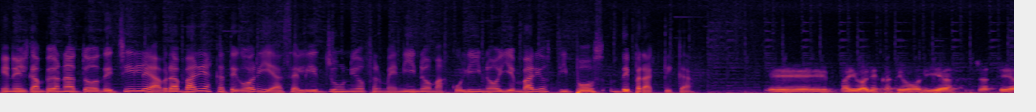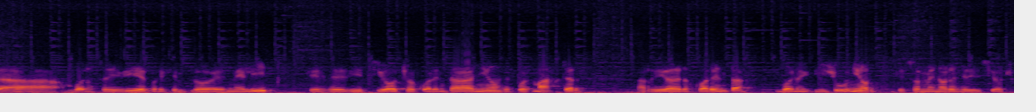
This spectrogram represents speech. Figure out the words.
En el Campeonato de Chile habrá varias categorías, elite junior, femenino, masculino y en varios tipos de práctica. Eh, hay varias categorías, ya sea, bueno, se divide por ejemplo en elite, que es de 18 a 40 años, después master, arriba de los 40, bueno, y junior, que son menores de 18.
